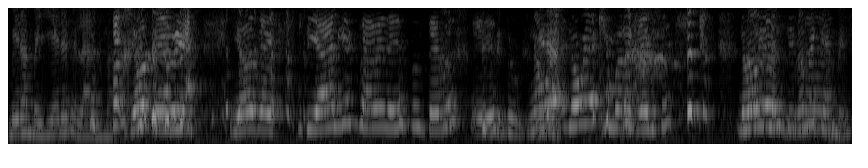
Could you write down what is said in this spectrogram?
mira, me hiere en el alma. Yo sé, mira, yo sé. Si alguien sabe de estos temas, eres tú. No, voy, a, no voy a quemar a gente. No, No, voy a decir no me quemes.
